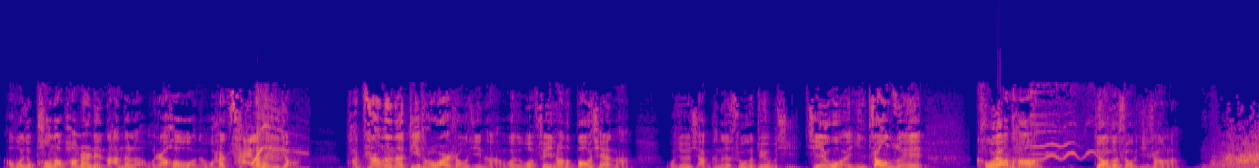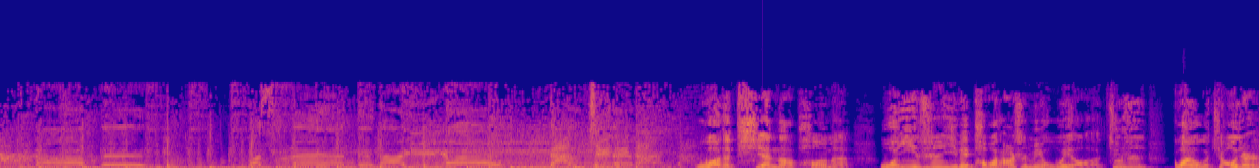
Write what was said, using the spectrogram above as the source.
啊，我就碰到旁边那男的了，我然后我呢，我还踩了他一脚。他正在那低头玩手机呢，我我非常的抱歉呢，我就想跟他说个对不起，结果一张嘴，口香糖掉到手机上了。我的天哪，朋友们，我一直以为泡泡糖是没有味道的，就是光有个嚼劲儿。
